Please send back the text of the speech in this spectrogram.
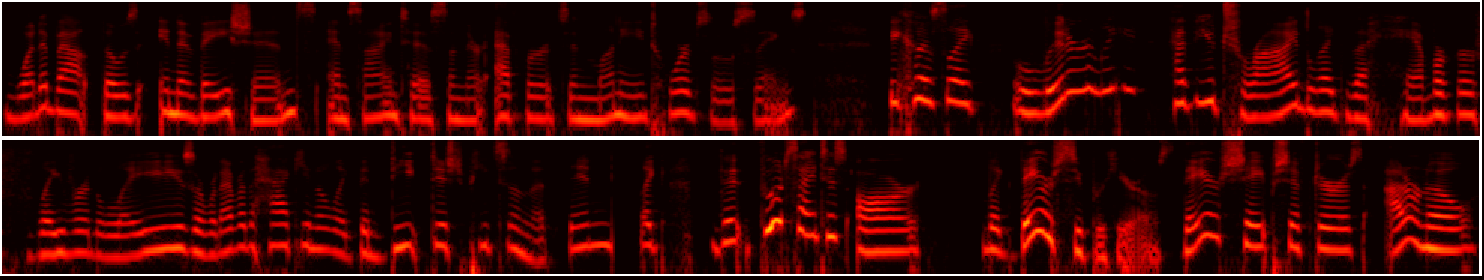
What about those innovations and scientists and their efforts and money towards those things? Because like literally, have you tried like the hamburger flavored Lay's or whatever the heck, you know, like the deep dish pizza and the thin like the food scientists are like they are superheroes. They are shapeshifters. I don't know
